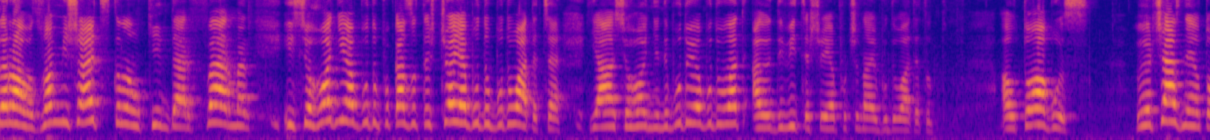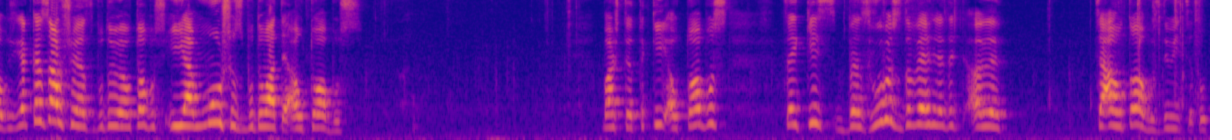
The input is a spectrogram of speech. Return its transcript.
Здорово, з вами Мішаєць з каналу Кіндер Фермер. І сьогодні я буду показувати, що я буду будувати. Це я сьогодні не буду його будувати, але дивіться, що я починаю будувати тут. Автобус. Величезний автобус. Я казав, що я збудую автобус, і я мушу збудувати автобус. Бачите, отакий автобус. Це якийсь безглуздо виглядить, але це автобус, дивіться, тут,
